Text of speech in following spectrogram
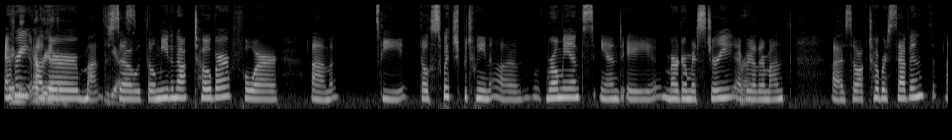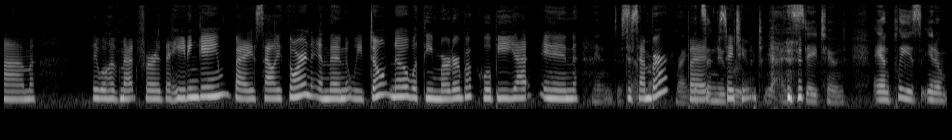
They Every, meet other month. Yes. So they'll meet in October for um, the they'll switch between a romance and a murder mystery every Right. other month. Uh, so October seventh, um, they will have met for the Hating Game by Sally Thorne, and then we don't know what the murder book will be yet in in December. December, right? but it's a new stay group. tuned. Yeah, stay tuned. And please, you know,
